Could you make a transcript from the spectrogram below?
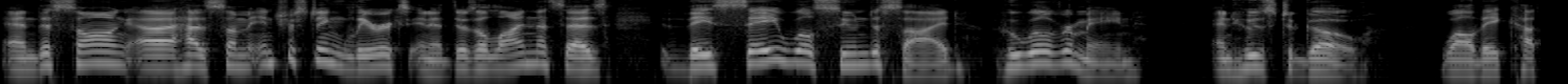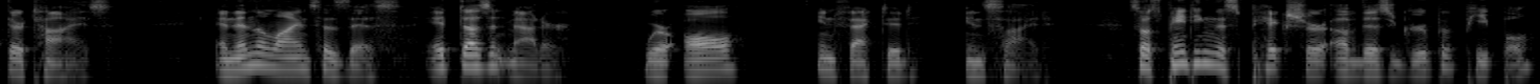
And this song uh, has some interesting lyrics in it. There's a line that says, They say we'll soon decide who will remain and who's to go while they cut their ties. And then the line says this It doesn't matter. We're all infected inside. So it's painting this picture of this group of people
